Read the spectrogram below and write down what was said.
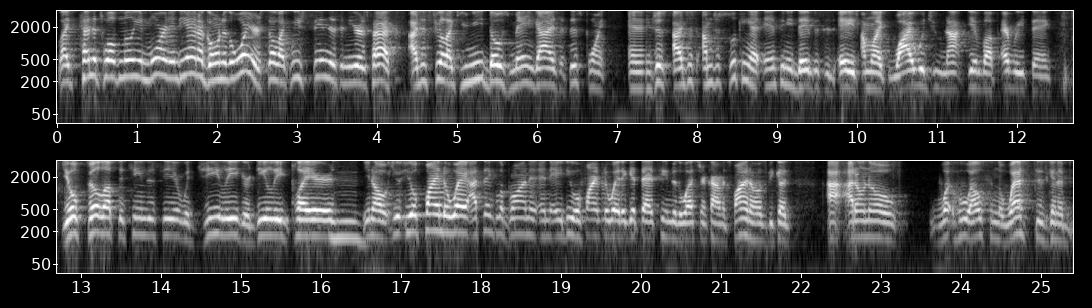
like 10 to 12 million more in Indiana going to the Warriors. So like we've seen this in years past. I just feel like you need those main guys at this point. And just I just I'm just looking at Anthony Davis's age. I'm like, why would you not give up everything? You'll fill up the team this year with G League or D League players. Mm-hmm. You know, you, you'll find a way. I think LeBron and, AD will find a way to get that team to the Western Conference Finals because I, I don't know what who else in the West is gonna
